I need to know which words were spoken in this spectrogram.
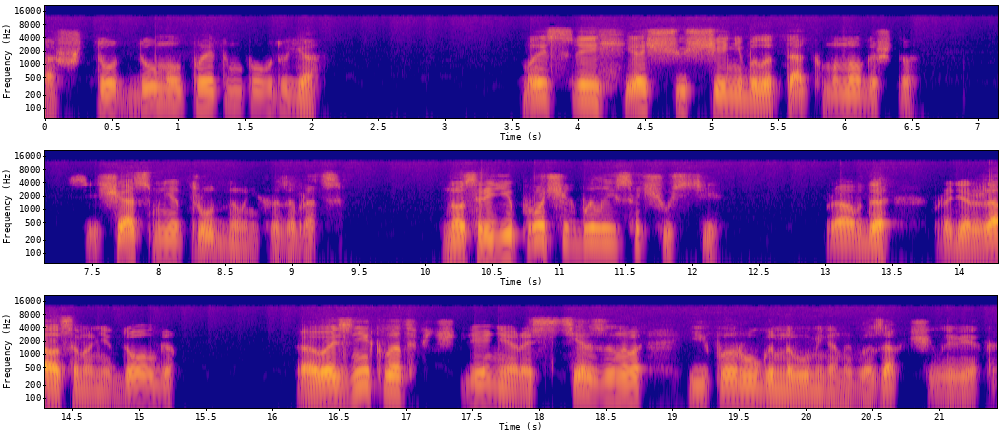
А что думал по этому поводу я? Мыслей и ощущений было так много, что сейчас мне трудно в них разобраться. Но среди прочих было и сочувствие. Правда, продержалось оно недолго, а возникло от впечатления растерзанного и поруганного у меня на глазах человека.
